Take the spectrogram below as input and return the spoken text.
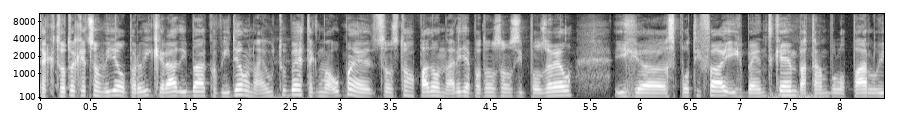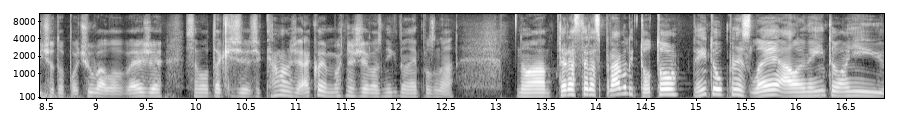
tak toto keď som videl prvýkrát iba ako video na YouTube, tak ma úplne som z toho padol na riť a potom som si pozrel ich uh, Spotify, ich Bandcamp a tam bolo pár ľudí, čo to počúvalo, vieš, že som bol taký, že, že kamám, že ako je možné, že vás nikto nepozná. No a teraz teraz spravili toto, je to úplne zlé, ale je to ani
